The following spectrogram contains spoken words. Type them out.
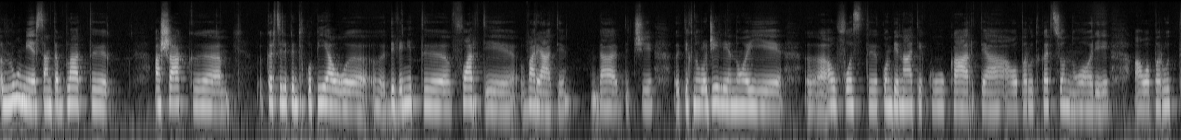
lume s-a întâmplat așa că cărțile pentru copii au uh, devenit uh, foarte variate. Da? Deci uh, tehnologiile noi au fost combinate cu cartea, au apărut cărți sonore, au apărut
